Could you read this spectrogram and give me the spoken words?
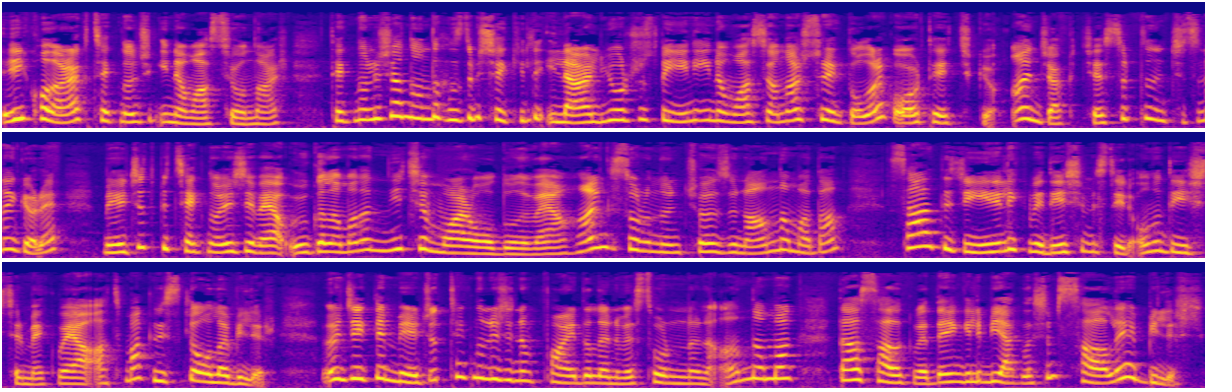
İlk olarak teknolojik inovasyonlar. Teknoloji alanında hızlı bir şekilde ilerliyoruz ve yeni inovasyonlar sürekli olarak ortaya çıkıyor. Ancak Chesterton'ın çizine göre mevcut bir teknoloji veya uygulamanın niçin var olduğunu veya hangi sorunun çözdüğünü anlamadan sadece yenilik ve değişim isteğiyle onu değiştirmek veya atmak riskli olabilir. Öncelikle mevcut teknolojinin faydalarını ve sorunlarını anlamak daha sağlıklı ve dengeli bir yaklaşım sağlayabilir.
